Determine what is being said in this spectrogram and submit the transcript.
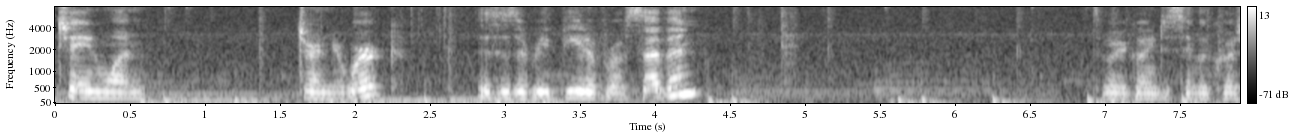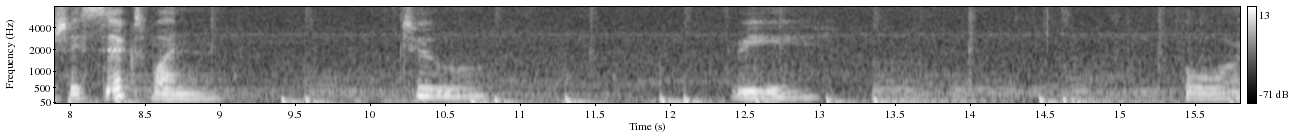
Chain one turn your work. This is a repeat of row 7 so we're going to single crochet six, one, two, three, four,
